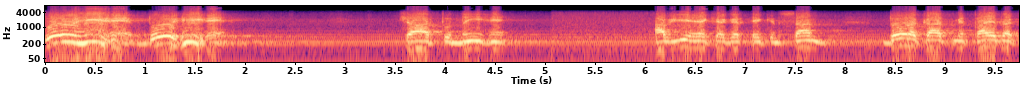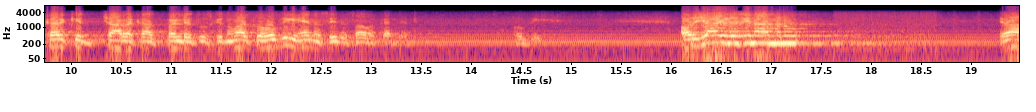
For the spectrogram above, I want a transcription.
دو ہی ہیں، دو ہی ہیں۔ چار تو نہیں ہیں۔ اب یہ ہے کہ اگر ایک انسان دو رکعت میں قاعدہ کر کے چار رکعت پڑھ لے تو اس کی نماز تو ہو گئی ہے نا سیدھے سوا کر لیتے۔ ہو گئی ہے۔ اور یا رزینہ منو یا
